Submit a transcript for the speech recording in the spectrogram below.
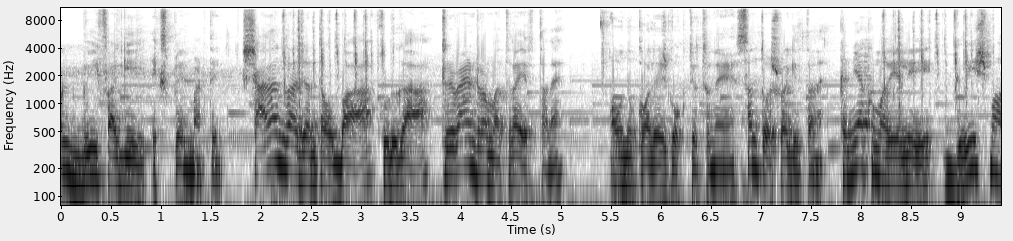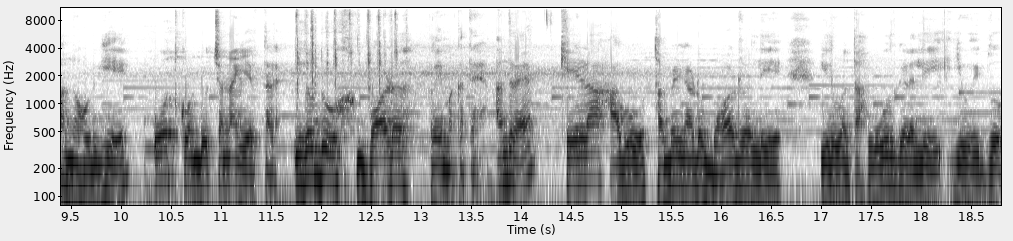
ಒಂದು ಬ್ರೀಫ್ ಆಗಿ ಎಕ್ಸ್ಪ್ಲೇನ್ ಮಾಡ್ತೀನಿ. ಶಾರನ್ ರಾಜ್ ಅಂತ ಒಬ್ಬ ಹುಡುಗ ತ್ರಿವ್ಯಾಂಡ್ರಮ್ ಹತ್ರ ಇರ್ತಾನೆ. ಅವನು ಕಾಲೇಜ್ಗೆ ಹೋಗ್ತಿರ್ತಾನೆ, ಸಂತೋಷವಾಗಿರ್ತಾನೆ. ಕನ್ಯಾಕುಮಾರಿಯಲ್ಲಿ ಗ್ರೀಷ್ಮ ಅನ್ನೋ ಹುಡುಗಿ ಓದ್ಕೊಂಡು ಚೆನ್ನಾಗಿ ಇರ್ತಾಳೆ. ಇದೊಂದು ಬಾರ್ಡರ್ ಪ್ರೇಮ ಕತೆ ಅಂದರೆ ಕೇರಳ ಹಾಗೂ ತಮಿಳುನಾಡು ಬಾರ್ಡ್ರಲ್ಲಿ ಇರುವಂತಹ ಊರುಗಳಲ್ಲಿ ಇವರಿಬ್ರು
